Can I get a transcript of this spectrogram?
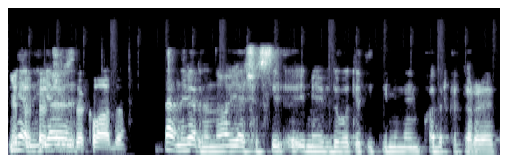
Это Нет, опять я... же из доклада. Да, наверное, но я сейчас имею в виду вот этот именно энкодер, который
